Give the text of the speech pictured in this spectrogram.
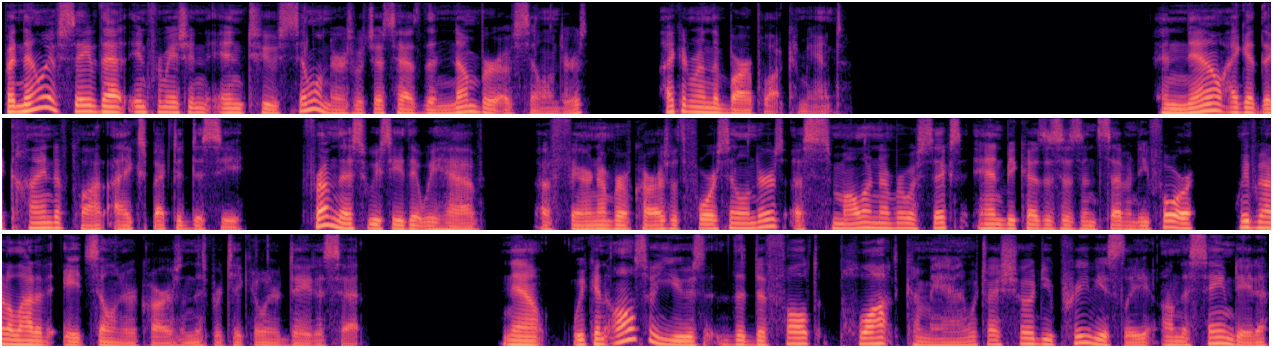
But now I've saved that information into cylinders, which just has the number of cylinders. I can run the bar plot command. And now I get the kind of plot I expected to see. From this, we see that we have a fair number of cars with four cylinders, a smaller number with six, and because this is in 74, we've got a lot of eight cylinder cars in this particular data set. Now, we can also use the default plot command, which I showed you previously on the same data,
